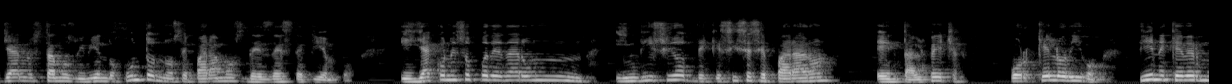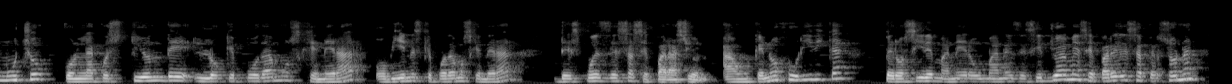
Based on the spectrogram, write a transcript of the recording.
ya no estamos viviendo juntos, nos separamos desde este tiempo. Y ya con eso puede dar un indicio de que sí se separaron en tal fecha. ¿Por qué lo digo? Tiene que ver mucho con la cuestión de lo que podamos generar o bienes que podamos generar después de esa separación, aunque no jurídica, pero sí de manera humana. Es decir, yo me separé de esa persona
